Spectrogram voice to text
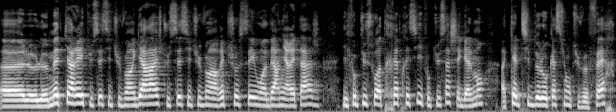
euh, le, mètre carré, tu sais si tu veux un garage, tu sais si tu veux un rez-de-chaussée ou un dernier étage. Il faut que tu sois très précis. Il faut que tu saches également à quel type de location tu veux faire.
